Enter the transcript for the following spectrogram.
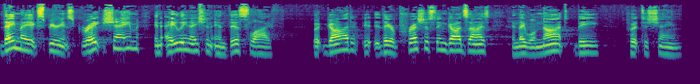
They may experience great shame and alienation in this life, but God, they are precious in God's eyes and they will not be put to shame.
